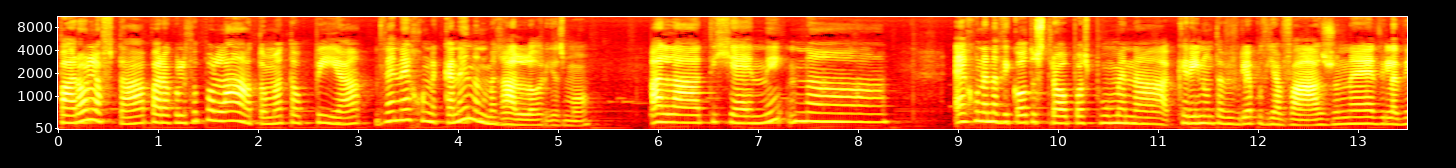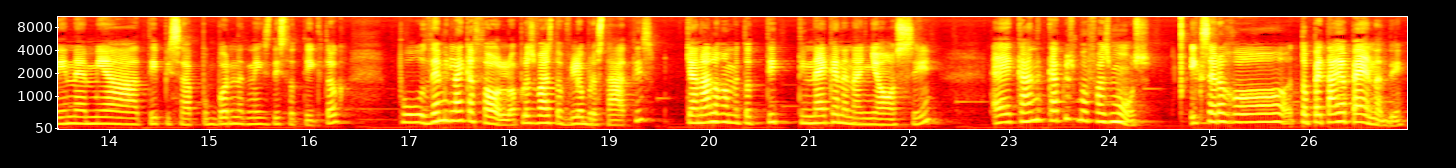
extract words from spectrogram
Παρόλα αυτά, παρακολουθώ πολλά άτομα τα οποία δεν έχουν κανέναν μεγάλο λογαριασμό, αλλά τυχαίνει να έχουν ένα δικό τους τρόπο, ας πούμε, να κρίνουν τα βιβλία που διαβάζουν. Δηλαδή, είναι μια τύπησα που μπορεί να την έχεις δει στο TikTok, που δεν μιλάει καθόλου. Απλώς βάζει το βιβλίο μπροστά της και ανάλογα με το τι την έκανε να νιώσει, ε, κάνει κάποιους μορφασμούς. Ή ξέρω εγώ, το πετάει απέναντι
